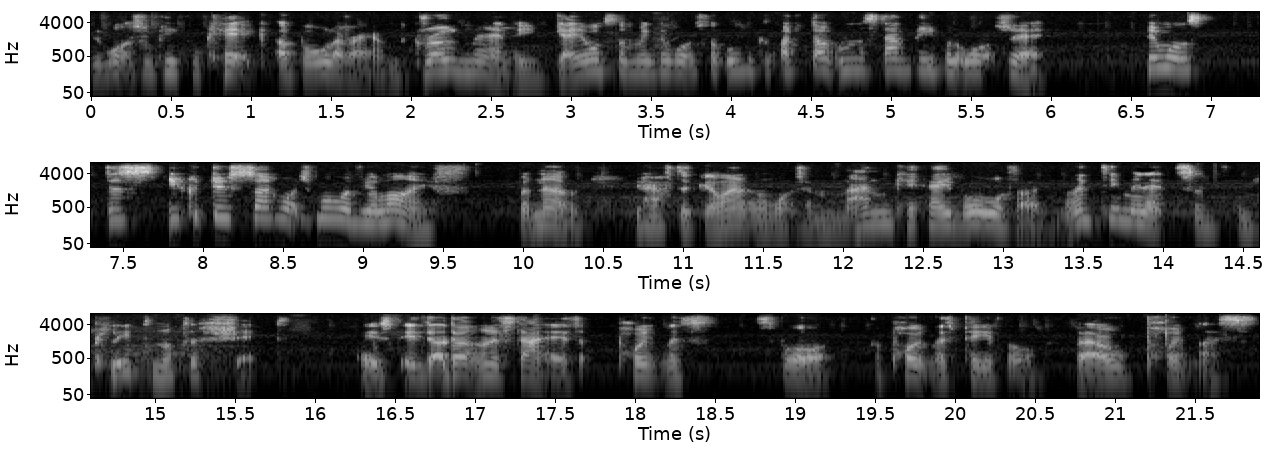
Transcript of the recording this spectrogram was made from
watching people kick a ball around? Grown men, are you gay or something to watch football? Because I don't understand people that watch it. Who wants? Does you could do so much more with your life, but no, you have to go out and watch a man kick a ball for 90 minutes of complete and utter shit. It's, it, I don't understand. It's a pointless sport for pointless people. They're all pointless.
